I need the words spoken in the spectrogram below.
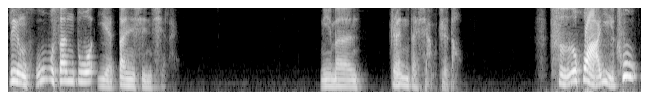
令胡三多也担心起来。你们真的想知道？此话一出，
